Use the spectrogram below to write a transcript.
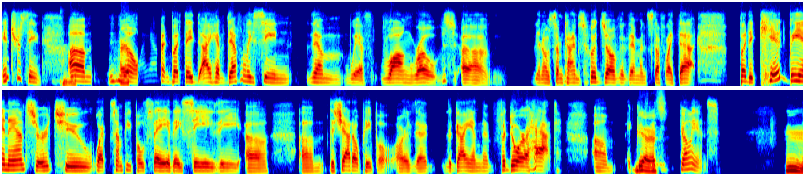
Interesting. Um no, haven't, but they I have definitely seen them with long robes. Uh, you know, sometimes hoods over them and stuff like that. But it could be an answer to what some people say they see the uh, um, the shadow people or the the guy in the fedora hat. Um, yeah, that's billions. Hmm.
